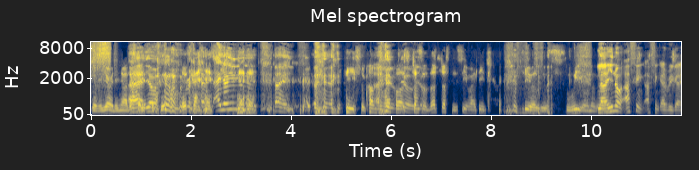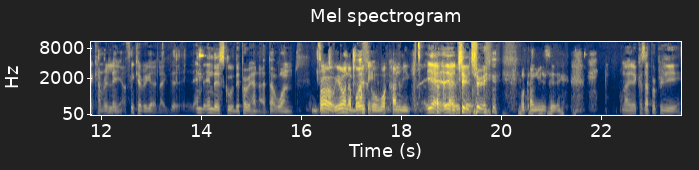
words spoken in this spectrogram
Yeah, but you already know this guy Ay, used yo, to, this, this guy, yo, yo, yo, yo. He used to come to my Yo, class yo, just, yo. not just to see my teacher. He was a sweet one of Nah, them. you know, I think I think every guy can relate. I think every guy like the, in in their school they probably had like that one. Bro, teacher. we were on a boys' think- school. What can we? Yeah, yeah, true, say? true. What can we say? No, yeah, because I probably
